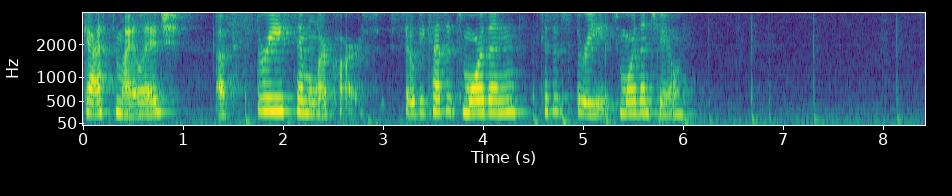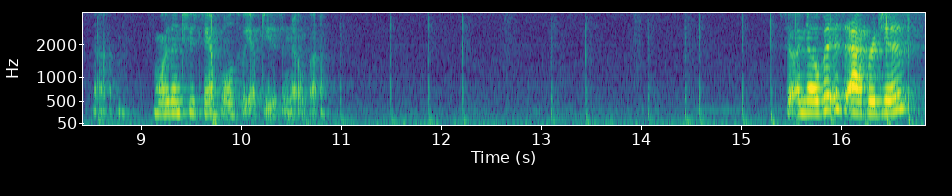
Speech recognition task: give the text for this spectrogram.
gas mileage of three similar cars. So because it's more than, because it's three, it's more than two, more than two samples, we have to use ANOVA. So ANOVA is averages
